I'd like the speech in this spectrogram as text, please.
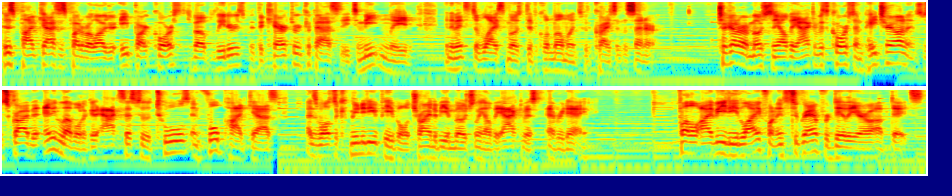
This podcast is part of our larger eight part course to develop leaders with the character and capacity to meet and lead in the midst of life's most difficult moments with Christ at the center. Check out our Emotionally Healthy Activist course on Patreon and subscribe at any level to get access to the tools and full podcast, as well as a community of people trying to be emotionally healthy activists every day. Follow IVD Life on Instagram for daily Arrow updates.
